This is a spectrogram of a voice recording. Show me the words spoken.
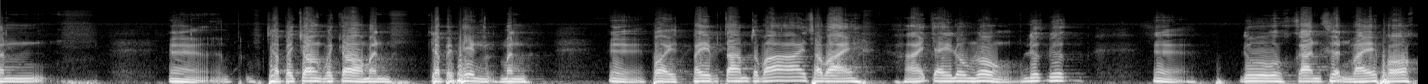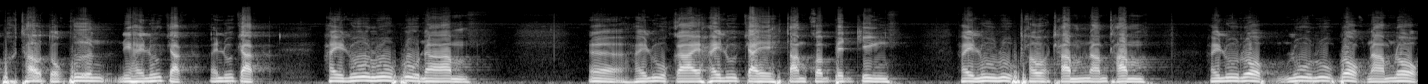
มันจะไปจ้องไปจ้อมันจะไปเพ่งมันปล่อยไปตามสบายสบาย หายใจโล่งๆลึกๆดูการเคลื่อนไหวพอเท้าตกพื้น นี่ให้รู้จักให้รู้จัก ให้รู้รูปรู้นาม ออให้รู้กายให้รู้ใจตามความเป็นจริง ให้รู้รูปเท่าธรรมนามธรรม ให้รู้โลกรู้รูปโลกนามโลก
